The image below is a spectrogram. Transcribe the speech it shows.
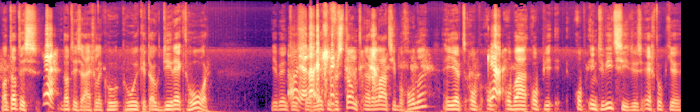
Want dat is, ja. dat is eigenlijk hoe, hoe ik het ook direct hoor. Je bent dus oh ja, nou, met je verstand een relatie begonnen. En je hebt op, op, ja. op, op, op, je, op intuïtie, dus echt op je,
